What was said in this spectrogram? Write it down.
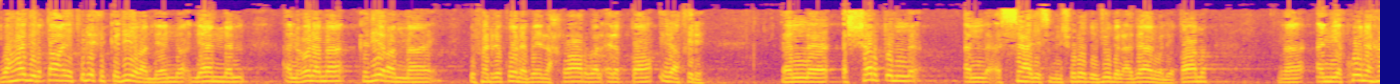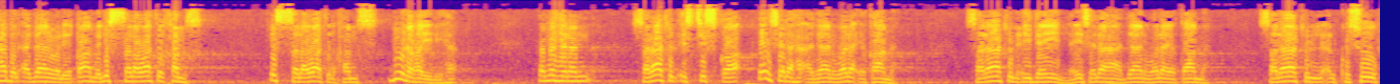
وهذه القاعدة تريح كثيرا لأن لأن العلماء كثيرا ما يفرقون بين الأحرار والأرقاء إلى آخره. الشرط السادس من شروط وجوب الأذان والإقامة أن يكون هذا الأذان والإقامة للصلوات الخمس. للصلوات الخمس دون غيرها. فمثلا صلاة الاستسقاء ليس لها أذان ولا إقامة. صلاة العيدين ليس لها أذان ولا إقامة. صلاة الكسوف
